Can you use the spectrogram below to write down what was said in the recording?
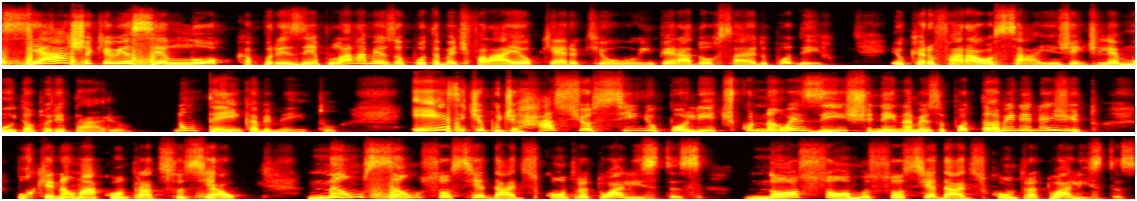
Você acha que eu ia ser louca, por exemplo, lá na Mesopotâmia, de falar, ah, eu quero que o imperador saia do poder. Eu quero o faraó saia. Gente, ele é muito autoritário. Não tem cabimento. Esse tipo de raciocínio político não existe nem na Mesopotâmia nem no Egito, porque não há contrato social. Não são sociedades contratualistas. Nós somos sociedades contratualistas.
